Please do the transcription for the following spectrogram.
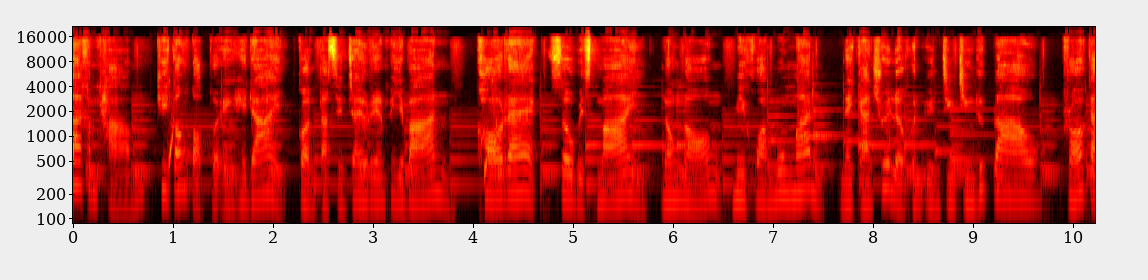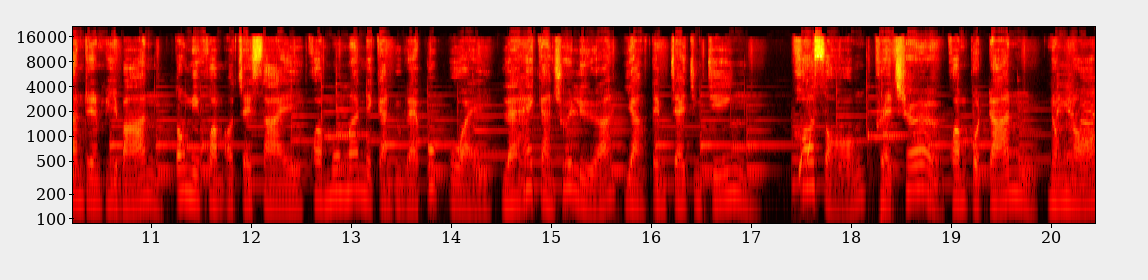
5 คำถามที่ต้องตอบตัวเองให้ได้ ก่อนตัดสินใจเรียนพยาบาล ข้อแรก Service Mind น้องๆ มีความมุ่งมั่นในการช่วยเหลือคนอื่นจริง ๆ หรือเปล่า เพราะการเรียนพยาบาลต้องมีความเอาใจใส่ ความมุ่งมั่นในการดูแลผู้ป่วย และให้การช่วยเหลืออย่างเต็มใจจริง ๆ ข้อ 2 pressure ความกดดัน น้อง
